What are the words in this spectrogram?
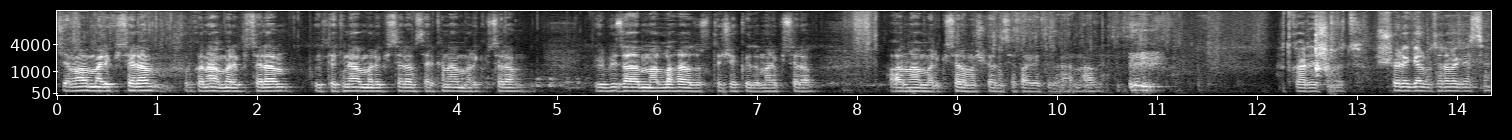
Cemal abi aleykümselam, Furkan abi aleykümselam, Gültekin abi aleykümselam, Serkan abi aleykümselam, Gürbüz abim Allah razı olsun teşekkür ederim aleykümselam. Harun abi aleykümselam hoş geldin sefa getirdin Harun abi. tut kardeşim tut. Şöyle gel bu tarafa gelsen.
